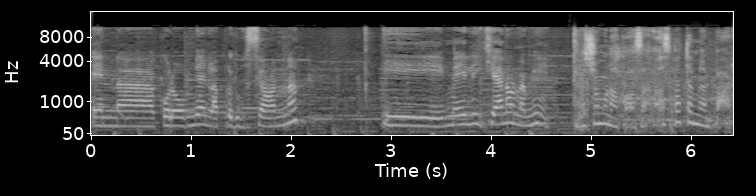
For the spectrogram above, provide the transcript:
en eh, Colombia, en la producción, y me eligieron a mí. Facciamo una cosa, aspettami al bar,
